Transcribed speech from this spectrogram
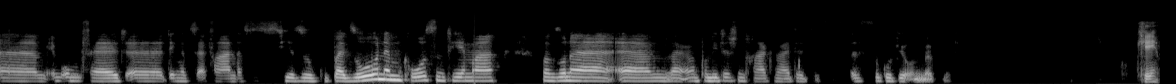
ähm, im Umfeld äh, Dinge zu erfahren. Das ist hier so gut bei so einem großen Thema von so einer ähm, wir, politischen Tragweite, das ist so gut wie unmöglich. Okay,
